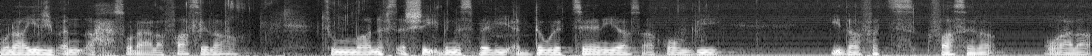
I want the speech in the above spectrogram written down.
هنا يجب أن أحصل على فاصلة. ثم نفس الشيء بالنسبة للدولة الثانية. سأقوم بإضافة فاصلة وعلى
